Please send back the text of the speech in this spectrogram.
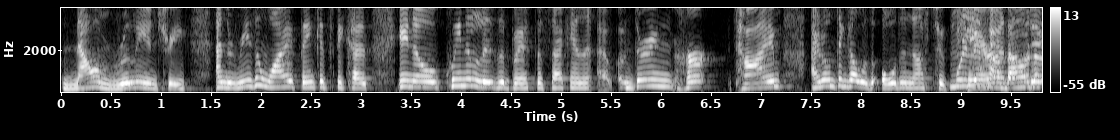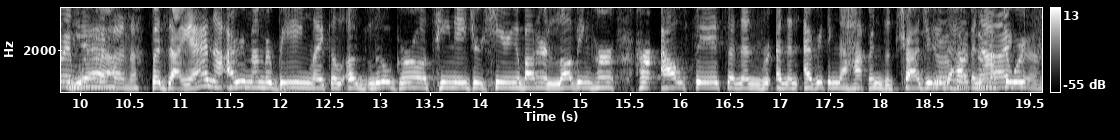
now I'm really intrigued. And the reason why I think it's because you know Queen Elizabeth II uh, during her time, I don't think I was old enough to Muy care lejana, about it. Yeah. But Diana, I remember being like a, a little girl, a teenager, hearing about her, loving her, her outfits, and then and then everything that happened, the tragedy that happened afterwards. icon.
